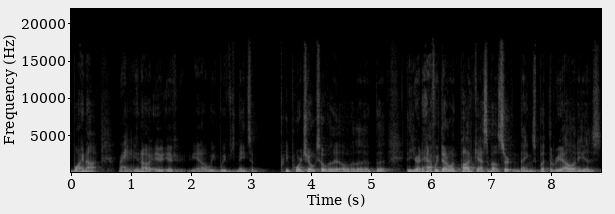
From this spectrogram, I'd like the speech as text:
why not? Mm-hmm. Right. You know, if, if you know, we we've made some pretty poor jokes over the over the, the the year and a half we've done with podcasts about certain things, but the reality is,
